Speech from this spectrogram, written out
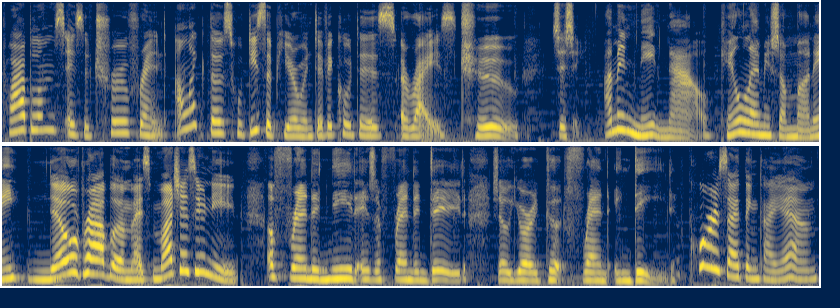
problems is a true friend, unlike those who disappear when difficulties arise. True，谢谢。I'm in need now. Can you lend me some money? No problem, as much as you need. A friend in need is a friend indeed. So you're a good friend indeed. Of course, I think I am.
